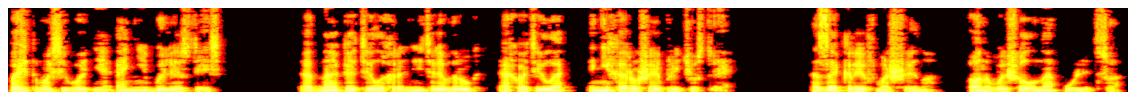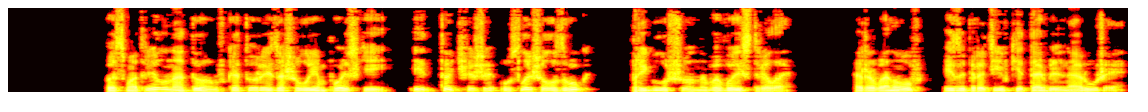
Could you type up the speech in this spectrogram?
поэтому сегодня они были здесь. Однако телохранителя вдруг охватило нехорошее предчувствие. Закрыв машину, он вышел на улицу. Посмотрел на дом, в который зашел им польский, и тотчас же услышал звук приглушенного выстрела. Рванув из оперативки табельное оружие,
